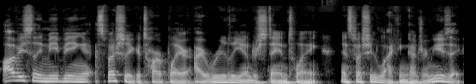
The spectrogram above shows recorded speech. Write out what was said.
obviously, me being especially a guitar player, I really understand twang, especially liking country music.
